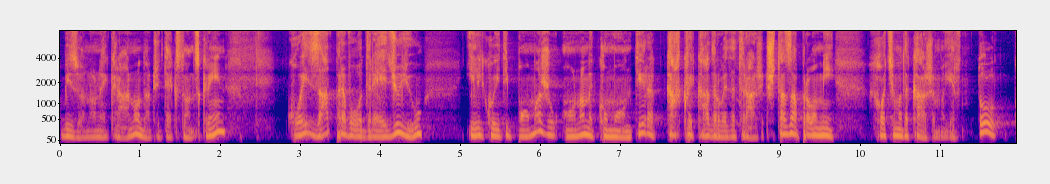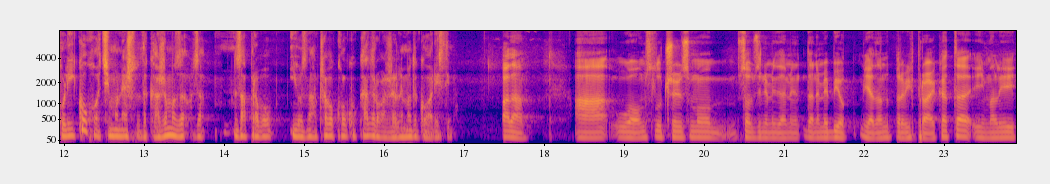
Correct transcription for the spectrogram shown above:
vizualno na ekranu, znači text on screen, koji zapravo određuju ili koji ti pomažu onome ko montira kakve kadrove da traži. Šta zapravo mi hoćemo da kažemo, jer to koliko hoćemo nešto da kažemo za, za, zapravo i označava koliko kadrova želimo da koristimo. Pa da, a u ovom slučaju smo, s obzirom da, mi, da nam je bio jedan od prvih projekata, imali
